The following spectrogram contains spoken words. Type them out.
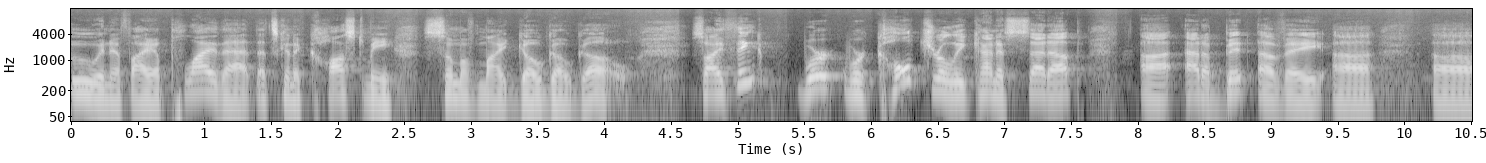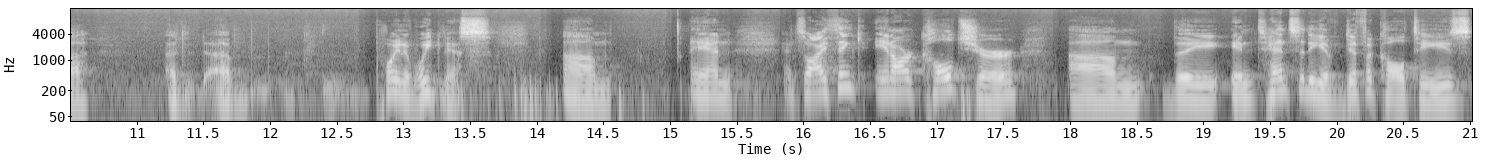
Ooh, and if I apply that, that's going to cost me some of my go, go, go. So I think we're, we're culturally kind of set up uh, at a bit of a, uh, uh, a, a, point of weakness. Um, and, and so I think in our culture, um, the intensity of difficulties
